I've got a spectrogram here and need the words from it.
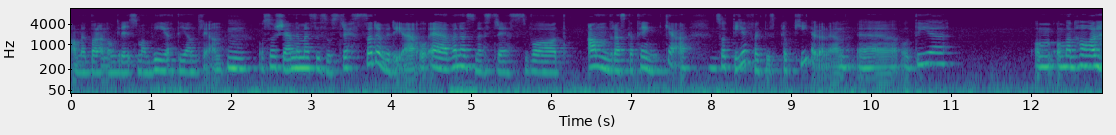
ja, men bara någon grej som man vet egentligen. Mm. Och så känner man sig så stressad över det och även en sån här stress vad andra ska tänka. Mm. Så att det faktiskt blockerar en. Eh, och det, om, om man har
